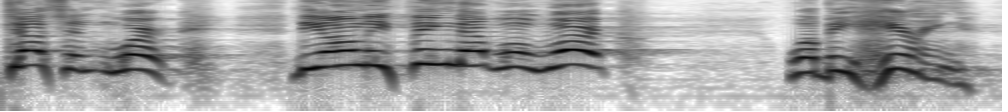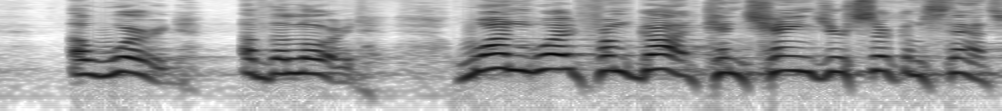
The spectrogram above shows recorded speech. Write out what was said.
doesn't work. The only thing that will work will be hearing a word of the Lord. One word from God can change your circumstance.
